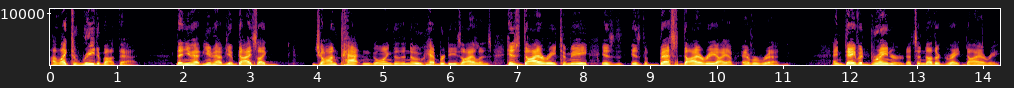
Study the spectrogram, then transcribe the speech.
I like to read about that. Then you have you have you have guys like John Paton going to the New Hebrides Islands. His diary to me is is the best diary I have ever read. And David Brainerd, that's another great diary,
